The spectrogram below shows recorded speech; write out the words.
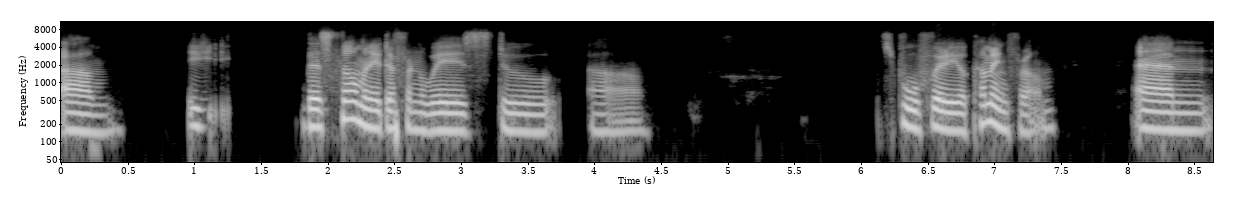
um, there's so many different ways to uh, spoof where you're coming from. And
